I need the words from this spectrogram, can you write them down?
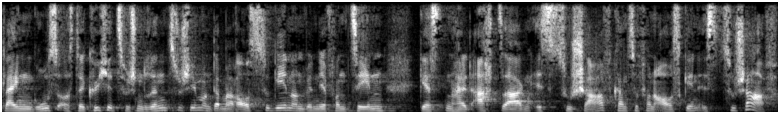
kleinen Gruß aus der Küche zwischendrin zu schieben und dann mal rauszugehen. Und wenn dir von zehn Gästen halt acht sagen, ist zu scharf, kannst du von ausgehen, ist zu scharf.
